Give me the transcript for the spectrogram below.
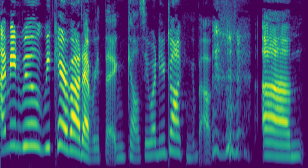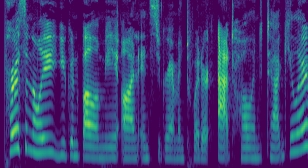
I mean, we we care about everything. Kelsey, what are you talking about? um, personally, you can follow me on Instagram and Twitter at Holland Hollandtacular.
